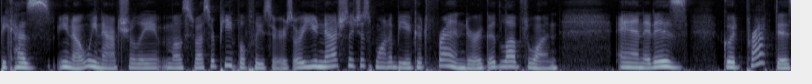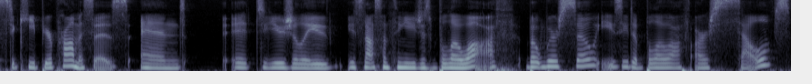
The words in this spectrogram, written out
because, you know, we naturally, most of us are people pleasers, or you naturally just want to be a good friend or a good loved one. And it is good practice to keep your promises. And it usually, it's not something you just blow off, but we're so easy to blow off ourselves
